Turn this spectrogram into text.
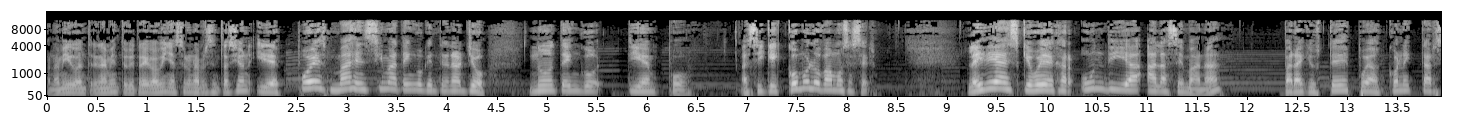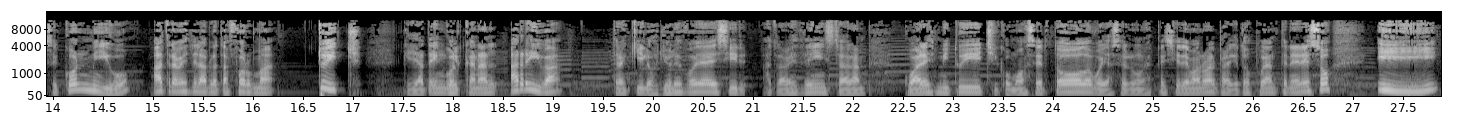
un amigo de entrenamiento que traigo a Viña a hacer una presentación y después más encima tengo que entrenar yo. No tengo tiempo. Así que, ¿cómo lo vamos a hacer? La idea es que voy a dejar un día a la semana para que ustedes puedan conectarse conmigo a través de la plataforma Twitch, que ya tengo el canal arriba. Tranquilos, yo les voy a decir a través de Instagram cuál es mi Twitch y cómo hacer todo. Voy a hacer una especie de manual para que todos puedan tener eso. Y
